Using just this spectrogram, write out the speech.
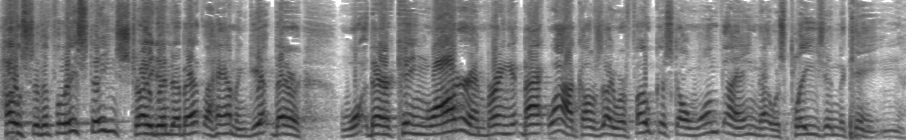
host of the Philistines, straight into Bethlehem and get their, their king water and bring it back. Why? Because they were focused on one thing that was pleasing the king.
